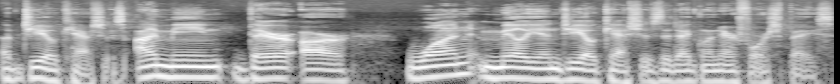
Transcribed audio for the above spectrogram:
of geocaches. I mean, there are 1 million geocaches at Eglin Air Force Base.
